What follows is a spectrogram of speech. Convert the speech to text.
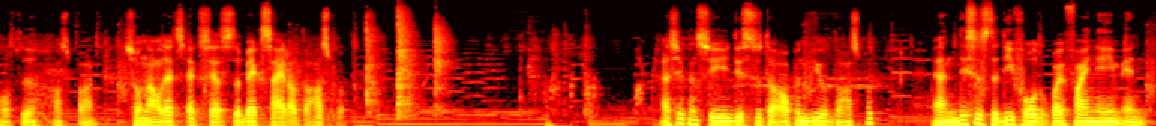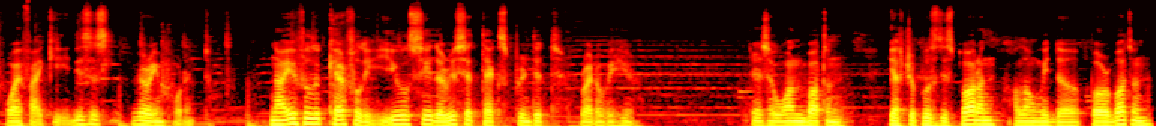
of the hotspot. So now let's access the back side of the hotspot. As you can see, this is the open view of the hotspot and this is the default Wi-Fi name and Wi-Fi key. This is very important. Now if you look carefully, you will see the reset text printed right over here. There's a one button. You have to push this button along with the power button.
